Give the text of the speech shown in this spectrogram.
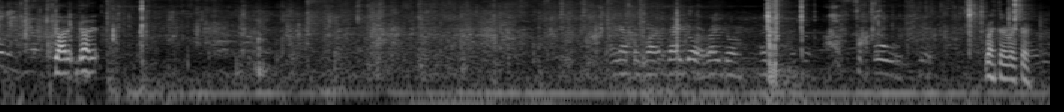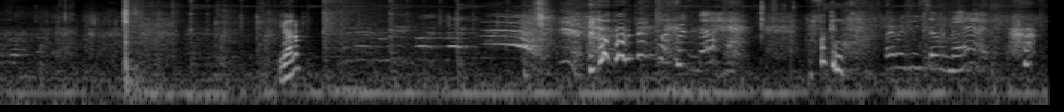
building here. Got it, got it. I got the right, right door, right door. Right, right door. Oh fuck! Oh shit! Right there, right there. You got him? What the fuck was that? Fucking. Why was he so mad?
